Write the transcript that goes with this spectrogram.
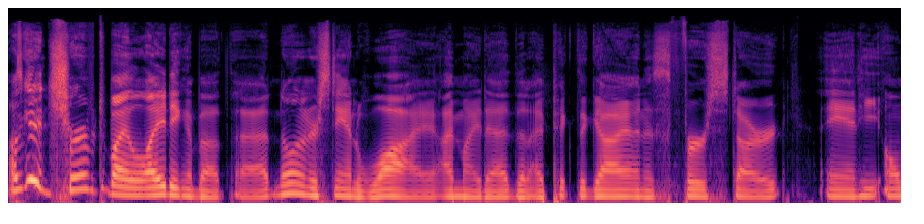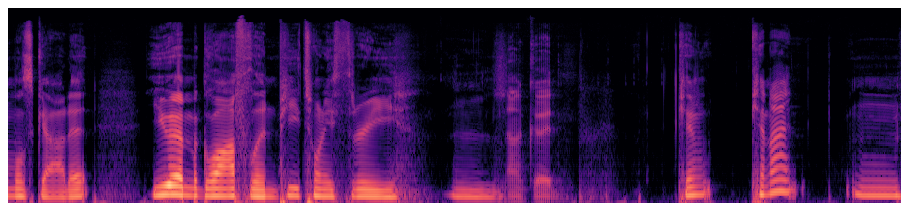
I was getting chirped by lighting about that. Don't understand why, I might add, that I picked the guy on his first start and he almost got it. You had McLaughlin P twenty three. Not good. Can can I mm,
